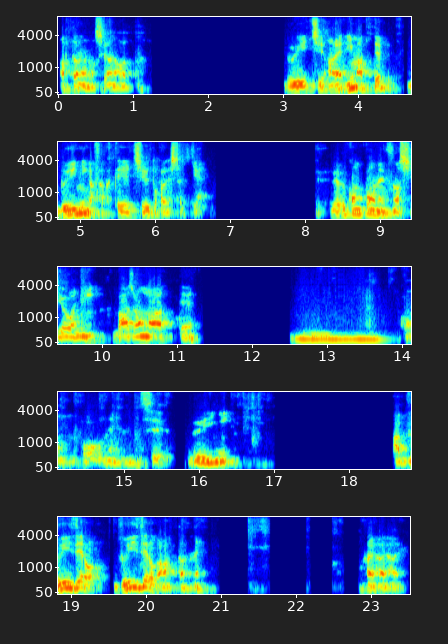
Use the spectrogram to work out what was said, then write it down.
あったのも知らなかった。V1、あれ？今って V2 が策定中とかでしたっけ？Web Components の仕様にバージョンがあって、Components V2。あ、V0。V0 があったのね。はいはいはい。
